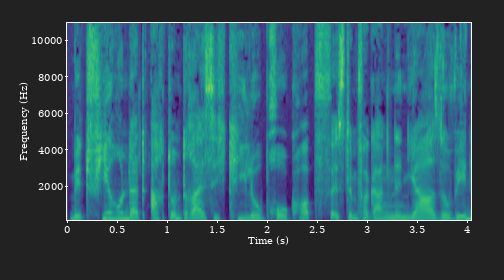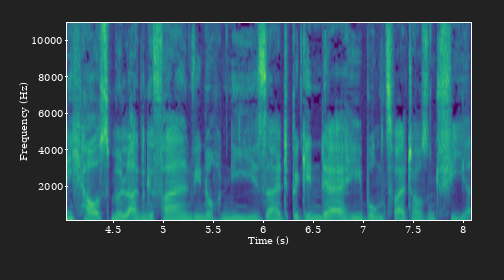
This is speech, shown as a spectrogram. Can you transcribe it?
Mit 438 Kilo pro Kopf ist im vergangenen Jahr so wenig Hausmüll angefallen wie noch nie seit Beginn der Erhebung 2004.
